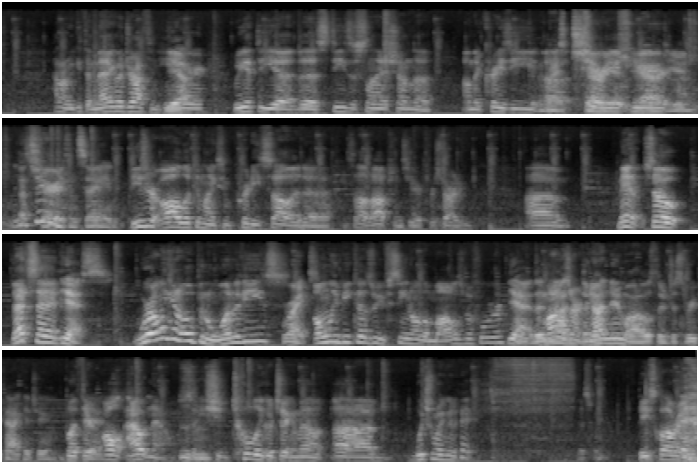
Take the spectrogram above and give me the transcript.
I don't know. We get the Magmadroth in here. We get the uh, the Steeds of Slaanesh on the on the crazy uh, nice chariot, here. Yeah, dude. That These are- chariot's insane. These are all looking like some pretty solid uh, solid options here for starting. Um, man, so that said, Yes. we're only gonna open one of these, Right. Only because we've seen all the models before. Yeah, Like, the models not, aren't they're new, not new models. They're just repackaging. but they're Yeah. all out now, so you Mhm. should totally go check them out. Uh, which one are you gonna pick? this one. Beast Claw Raiders.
